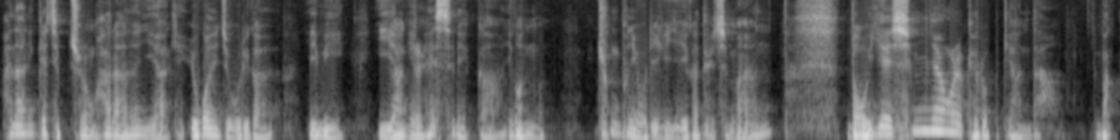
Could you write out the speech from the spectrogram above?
하나님께 집중하라는 이야기. 요건 이제 우리가 이미 이야기를 했으니까 이건 뭐 충분히 우리에게 이해가 되지만 너희의 심령을 괴롭게 한다. 막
